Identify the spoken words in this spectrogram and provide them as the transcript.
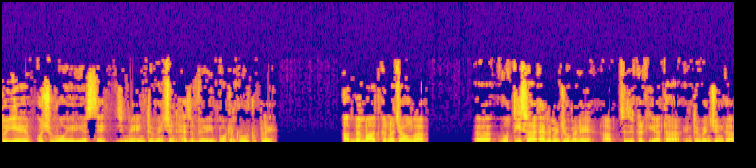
تو یہ کچھ وہ ایریاز تھے جن میں intervention has a very important role to play اب میں بات کرنا چاہوں گا وہ تیسرا ایلیمنٹ جو میں نے آپ سے ذکر کیا تھا انٹروینشن کا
